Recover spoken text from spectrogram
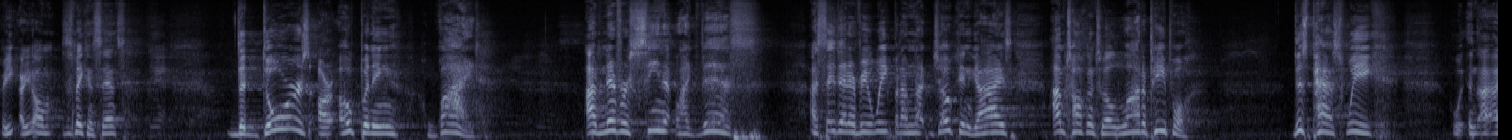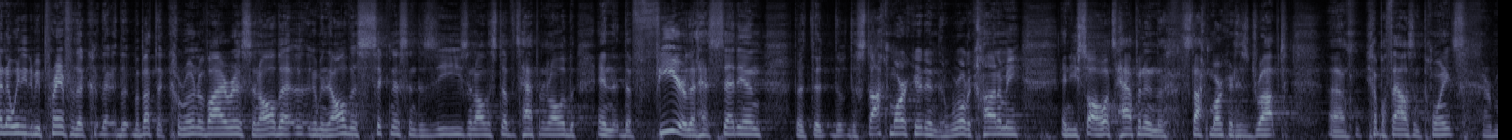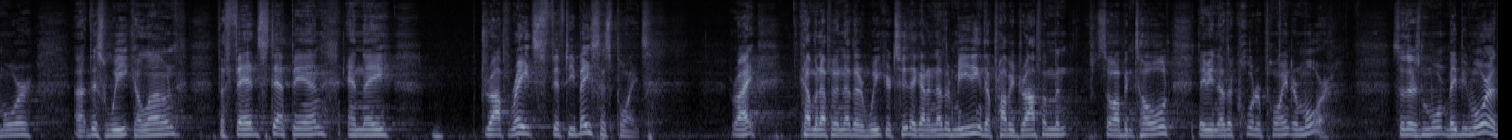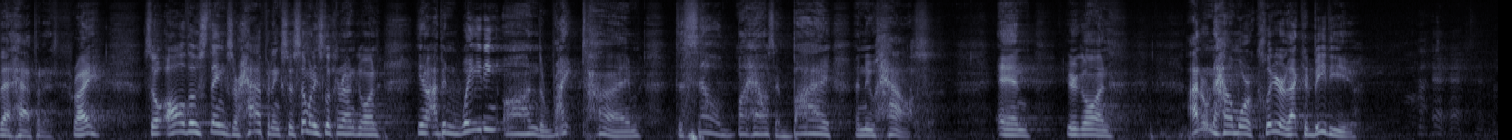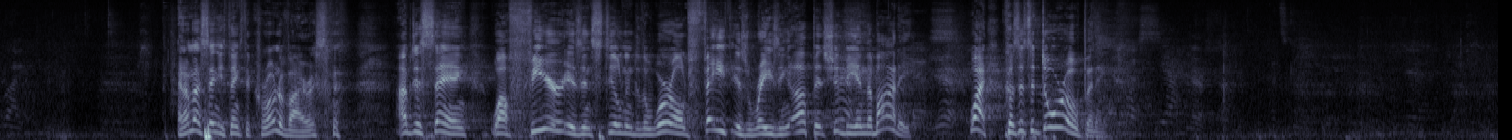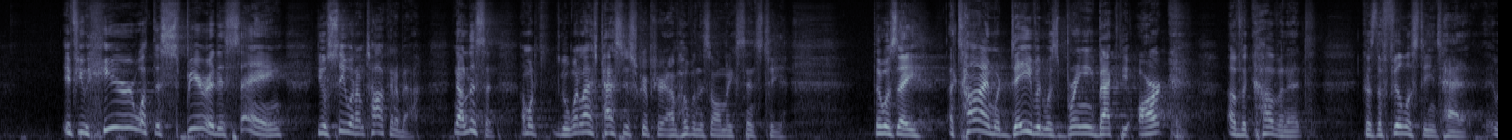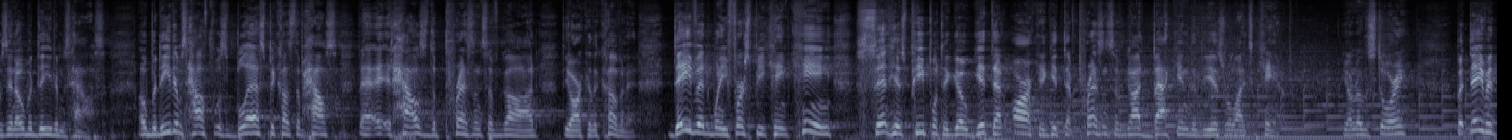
Are you, are you all just making sense? The doors are opening wide. I've never seen it like this. I say that every week, but I'm not joking, guys. I'm talking to a lot of people. This past week, and I know we need to be praying for the, the, about the coronavirus and all that. I mean, all this sickness and disease and all this stuff that's happening, all of the, and the fear that has set in the, the, the, stock market and the world economy. And you saw what's happening. The stock market has dropped uh, a couple thousand points or more uh, this week alone. The Fed step in and they drop rates 50 basis points, right? Coming up in another week or two, they got another meeting. They'll probably drop them, so I've been told, maybe another quarter point or more. So there's more, maybe more of that happening, right? So all those things are happening. So somebody's looking around going, you know, I've been waiting on the right time to sell my house and buy a new house. And you're going, I don't know how more clear that could be to you. And I'm not saying you think the coronavirus, I'm just saying while fear is instilled into the world, faith is raising up. It should be in the body. Why? Because it's a door opening. If you hear what the Spirit is saying, you'll see what I'm talking about. Now, listen, I'm going to go one last passage of scripture. I'm hoping this all makes sense to you. There was a, a time when David was bringing back the Ark of the Covenant because the Philistines had it. It was in Obed-Edom's house. Obed-Edom's house was blessed because the house it housed the presence of God, the Ark of the Covenant. David, when he first became king, sent his people to go get that ark and get that presence of God back into the Israelites' camp. You all know the story? But David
